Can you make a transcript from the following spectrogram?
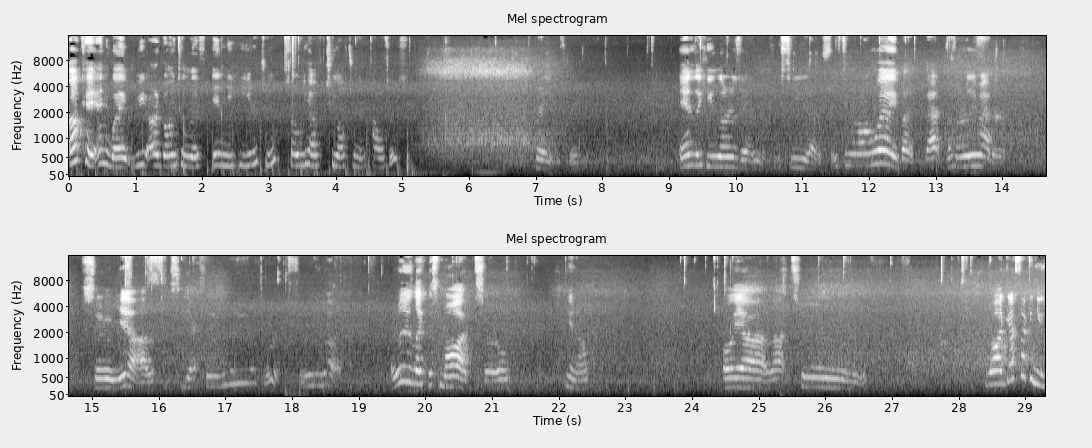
Okay, anyway, we are going to live in here too. So we have two alternate houses. Great, great. And the healers and the PC are facing the wrong way, but that doesn't really matter. So yeah, the PC actually really works really well. I really like this mod, so you know. Oh yeah, that too. Well, I guess I can use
